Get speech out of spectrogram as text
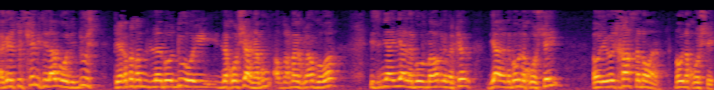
أجل تش كم يتدابو اللي دوش بيغمر صم لبودو نخوشان هبو عبد الرحمن يكون عفوا إذن يعني يلا بو ما وقنا مركب يلا بو نخوش شيء أو يوش خاصة بوان بو نخوش شيء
